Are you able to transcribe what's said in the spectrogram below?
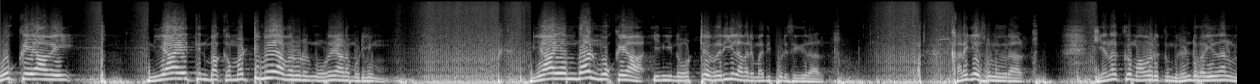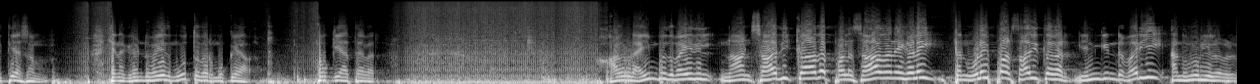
மூக்கையாவை நியாயத்தின் பக்கம் மட்டுமே அவருடன் உரையாட முடியும். நியாயம்தான் மூக்கையா என்கின்ற ஒற்றை வரியில் அவரை மதிப்பீடு செய்கிறார். கலைஞர் சொல்லுகிறார் எனக்கும் அவருக்கும் ரெண்டு வயதுதான் வித்தியாசம். எனக்கு ரெண்டு வயது மூத்தவர் மூக்கையா மூக்கையா தேவர். அவருடைய ஐம்பது வயதில் நான் சாதிக்காத பல சாதனைகளை தன் உழைப்பால் சாதித்தவர் என்கின்ற வரியை அந்த நூலில் அவர்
